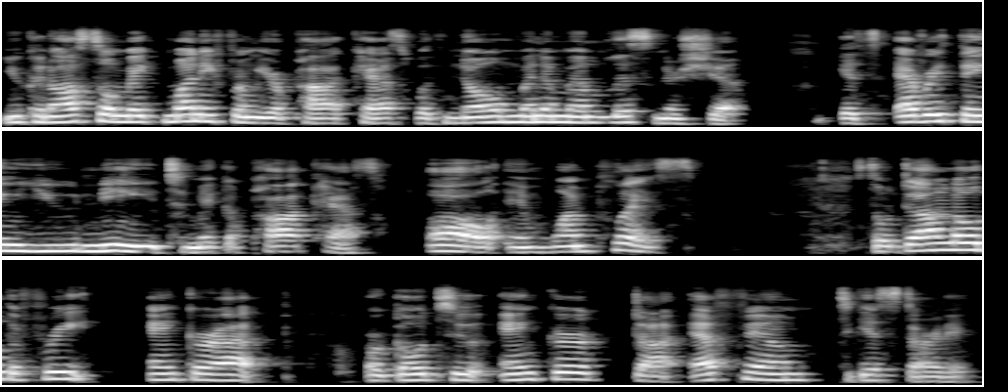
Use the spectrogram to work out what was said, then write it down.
You can also make money from your podcast with no minimum listenership. It's everything you need to make a podcast all in one place. So download the free Anchor app or go to anchor.fm to get started.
